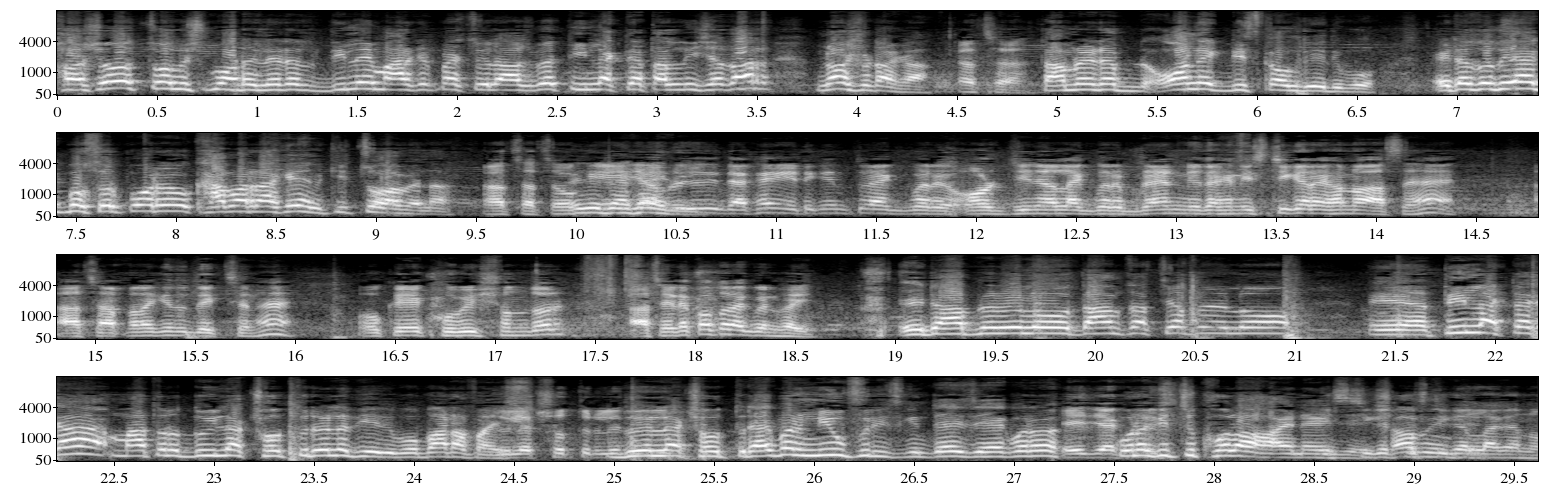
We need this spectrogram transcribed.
ছশো চল্লিশ মডেল এটা দিলে মার্কেট প্রাইস চলে আসবে তিন লাখ তেতাল্লিশ হাজার নয়শো টাকা। আচ্ছা। তা আমরা এটা অনেক ডিসকাউন্ট দিয়ে দিব। এটা যদি এক বছর পরেও খাবার রাখেন কিচ্ছু হবে না। আচ্ছা আচ্ছা ওকে দেখাই আমরা যদি দেখাই এটা কিন্তু একবারে অরিজিনাল একবারে ব্র্যান্ড নিউ দেখেন স্টিকার এখনও আছে হ্যাঁ? আচ্ছা আপনারা কিন্তু দেখছেন হ্যাঁ? ওকে খুবই সুন্দর। আচ্ছা এটা কত রাখবেন ভাই? এটা আপনার হলো দাম চাচ্ছে আপনার হলো তিন লাখ টাকা মাত্র দুই লাখ সত্তর হলে দিয়ে দিব বাটা পাই দুই লাখ সত্তর একবার নিউ ফ্রিজ কিন্তু এই যে একবার কোনো কিছু খোলা হয় না সব। লাগানো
